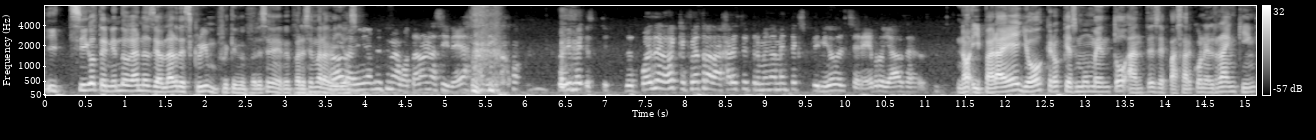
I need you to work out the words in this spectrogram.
y, sigo teniendo ganas de hablar de Scream porque me parece, me parece maravilloso. No, a mí me agotaron las ideas, amigo. Después de hoy que fui a trabajar estoy tremendamente exprimido del cerebro ya, o sea. No, y para ello creo que es momento antes de pasar con el ranking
